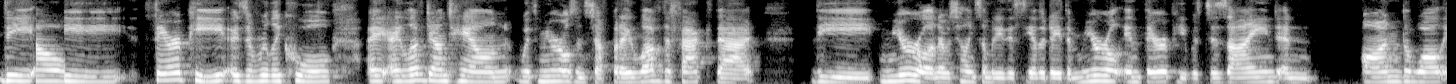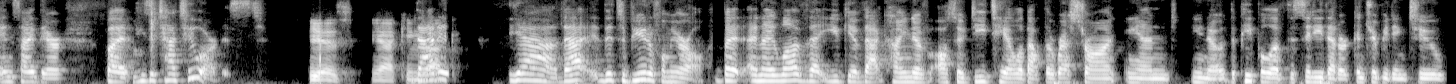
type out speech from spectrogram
The uh, the therapy is a really cool. I, I love downtown with murals and stuff, but I love the fact that the mural, and I was telling somebody this the other day, the mural in therapy was designed and on the wall inside there, but he's a tattoo artist. He is. Yeah. King That Rock. is, yeah, that it's a beautiful mural. But and I love that you give that kind of also detail about the restaurant and, you know, the people of the city that are contributing to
